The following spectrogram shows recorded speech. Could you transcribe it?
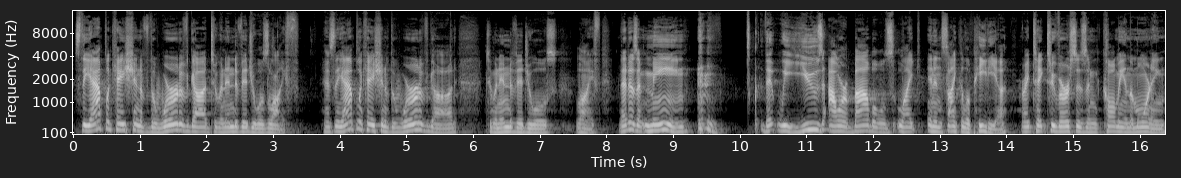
it's the application of the Word of God to an individual's life. It's the application of the Word of God to an individual's life. That doesn't mean that we use our Bibles like an encyclopedia right? Take two verses and call me in the morning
